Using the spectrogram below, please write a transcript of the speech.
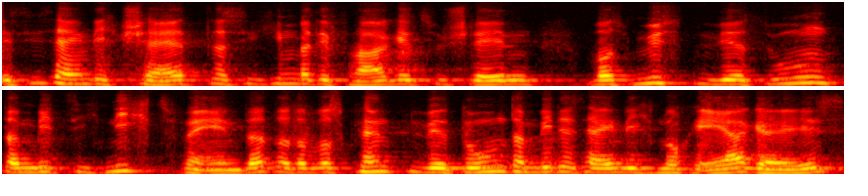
es ist eigentlich gescheit, sich immer die Frage zu stellen, was müssten wir tun, damit sich nichts verändert oder was könnten wir tun, damit es eigentlich noch ärger ist,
